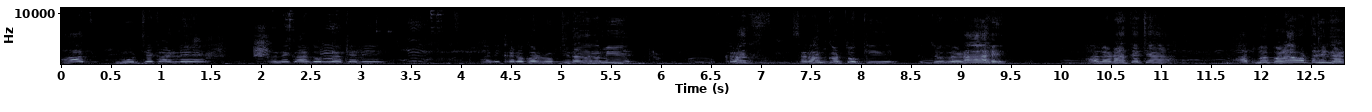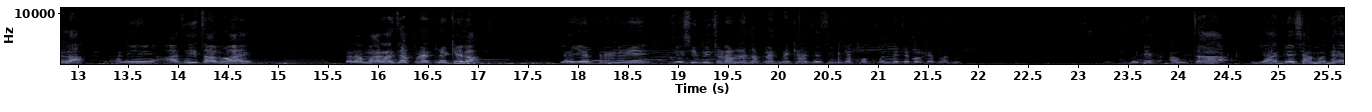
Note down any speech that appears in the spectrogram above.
आज मोर्चे काढले अनेक आंदोलनं केली आणि खरोखर रुपजीदादाला मी खरंच सलाम करतो की जो लढा आहे हा लढा त्याच्या आत्मबळावर त्यांनी लढला आणि आजही चालू आहे. त्याला मारायचा प्रयत्न केला. या यंत्रणेने जेसीबी चढवण्याचा प्रयत्न केला जेसीबीचा ठोक पण त्याच्या डोक्यात लागला. म्हणजे आमचा या देशामध्ये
